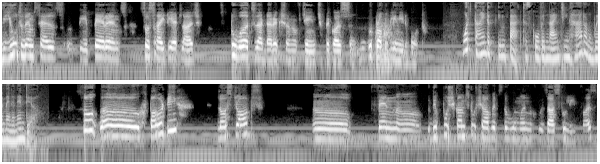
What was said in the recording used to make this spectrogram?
the youth themselves the parents society at large towards that direction of change because we probably need both. What kind of impact has COVID 19 had on women in India? So, uh, poverty, lost jobs. Uh, when uh, the push comes to shove, it's the woman who is asked to leave first,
